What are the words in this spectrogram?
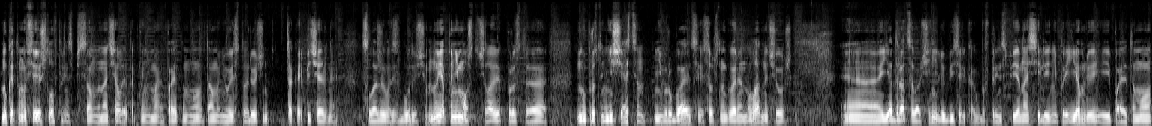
ну, к этому все и шло, в принципе, с самого начала, я так понимаю, поэтому там у него история очень такая печальная сложилась в будущем. Ну, я понимал, что человек просто, ну, просто несчастен, не врубается, и, собственно говоря, ну, ладно, чего уж. Э, Я драться вообще не любитель, как бы, в принципе, я насилие не приемлю, и поэтому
